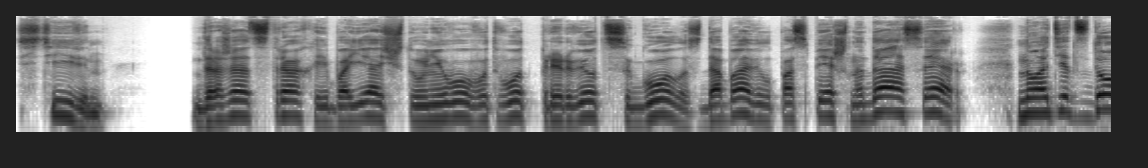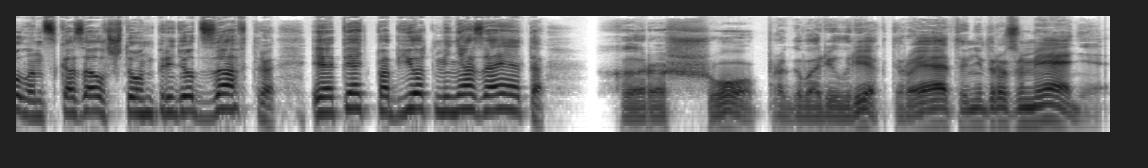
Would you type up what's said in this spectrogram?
Стивен, дрожа от страха и боясь, что у него вот-вот прервется голос, добавил поспешно «Да, сэр, но отец Долан сказал, что он придет завтра и опять побьет меня за это». «Хорошо», — проговорил ректор, — «это недоразумение.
